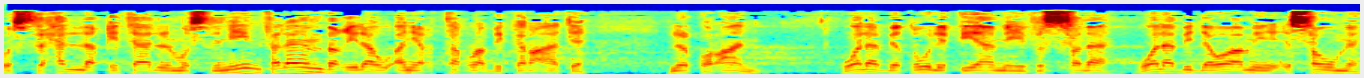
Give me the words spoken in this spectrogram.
واستحل قتال المسلمين فلا ينبغي له أن يغتر بقراءته للقرآن ولا بطول قيامه في الصلاة ولا بدوام صومه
